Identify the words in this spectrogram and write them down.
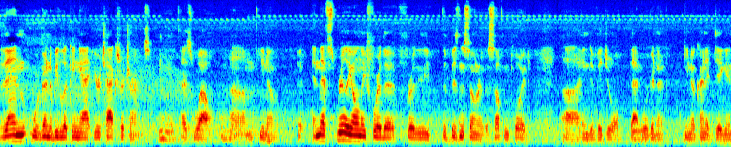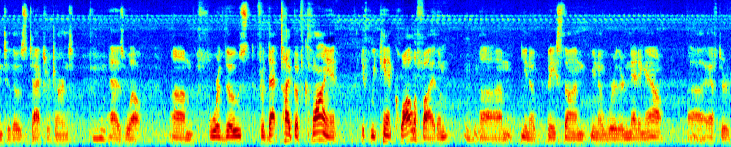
then we're going to be looking at your tax returns as well. Um, you know, and that's really only for the for the, the business owner, the self-employed uh, individual, that we're going to you know kind of dig into those tax returns as well. Um, for those for that type of client, if we can't qualify them, um, you know, based on you know where they're netting out uh, after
